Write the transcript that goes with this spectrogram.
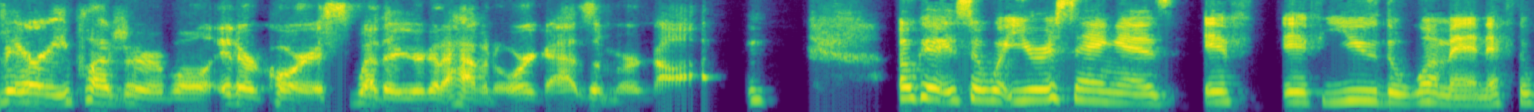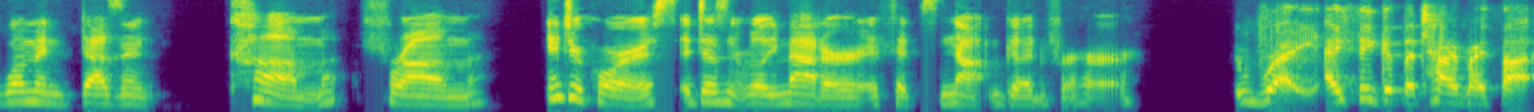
very pleasurable intercourse, whether you're going to have an orgasm or not. Okay, so what you're saying is if if you the woman, if the woman doesn't come from intercourse, it doesn't really matter if it's not good for her. Right. I think at the time I thought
